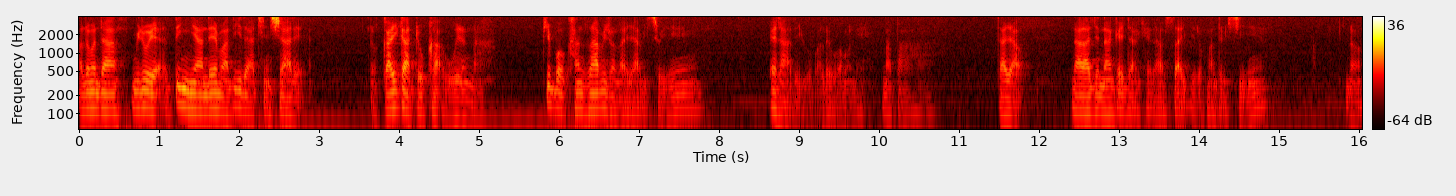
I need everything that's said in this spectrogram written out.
အလုံးမတန်မိတို့ရဲ့အသိဉာဏ်ထဲမှာသိတာထင်ရှားတဲ့ကာယကဒုက္ခဝေဒနာဖြစ်ပေါ်ခံစားပြီးတော့လာရပြီဆိုရင်အဲ့ဒါလေးကိုမလုပ်ပါမလဲမှတ်ပါဒါကြောင့်နာရကျင်နာကိတ္တခေတာစိုက်ပြီးတော့မှတ်လို့ရှိရင်နော်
